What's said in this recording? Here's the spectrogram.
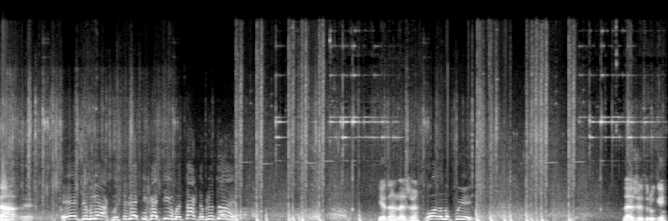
Ta, e, Эй, земляк, мы стрелять не хотим, мы так наблюдаем. jeden leży, Вон он упырь. leży drugi.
